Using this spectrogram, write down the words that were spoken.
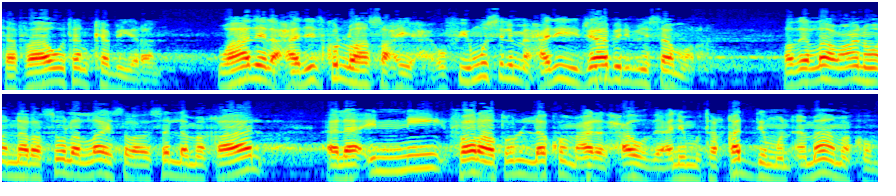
تفاوتا كبيرا. وهذه الأحاديث كلها صحيحة وفي مسلم حديث جابر بن سمرة رضي الله عنه أن رسول الله صلى الله عليه وسلم قال ألا إني فرط لكم على الحوض يعني متقدم أمامكم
